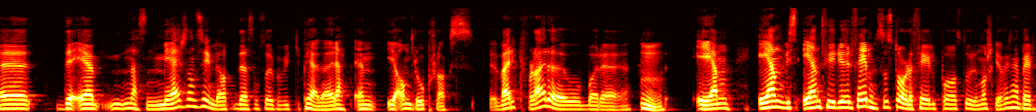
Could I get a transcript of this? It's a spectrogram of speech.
eh, det er nesten mer sannsynlig at det som står på Wikipedia, er rett enn i andre oppslagsverk, for der er det jo bare én. Én- Hvis én fyr gjør feil, så står det feil på Store norske, f.eks.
